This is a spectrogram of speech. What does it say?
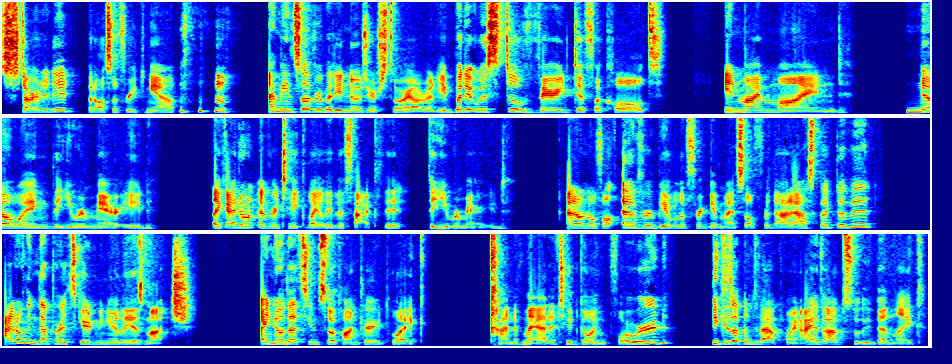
started it, but also freaked me out. I mean, so everybody knows your story already, but it was still very difficult in my mind knowing that you were married. Like I don't ever take lightly the fact that that you were married. I don't know if I'll ever be able to forgive myself for that aspect of it. I don't think that part scared me nearly as much. I know that seems so contrary to like kind of my attitude going forward because up until that point I have absolutely been like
